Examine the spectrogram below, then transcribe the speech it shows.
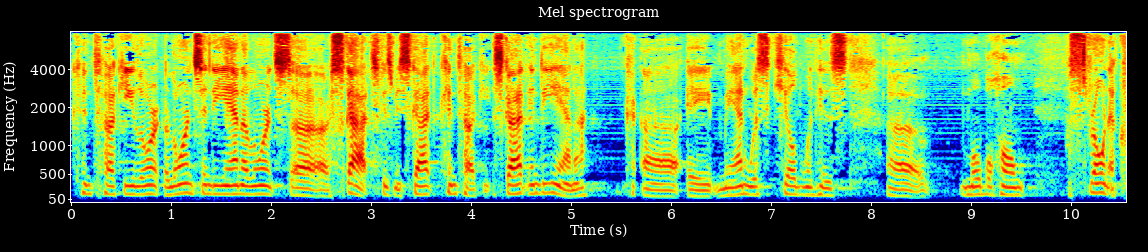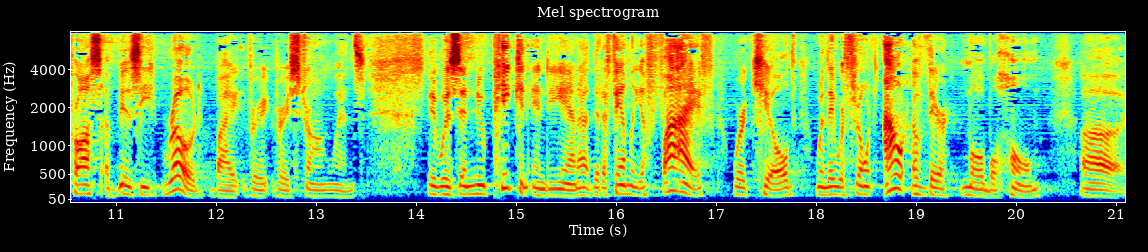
Kentucky, Lawrence, Indiana, Lawrence, uh, Scott, excuse me, Scott, Kentucky, Scott, Indiana. Uh, a man was killed when his uh, mobile home was thrown across a busy road by very, very strong winds. It was in New Pekin, Indiana, that a family of five were killed when they were thrown out of their mobile home. Uh,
